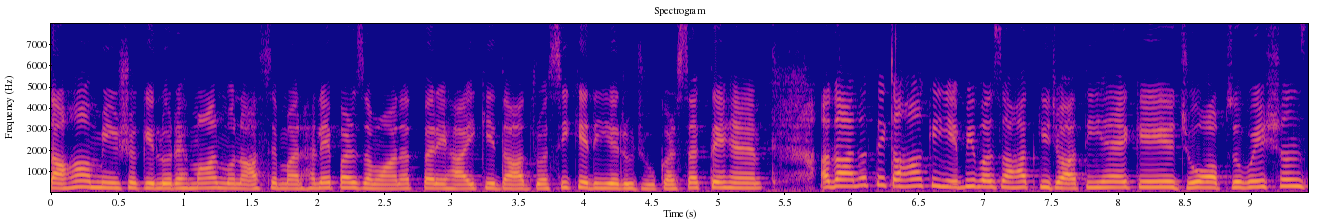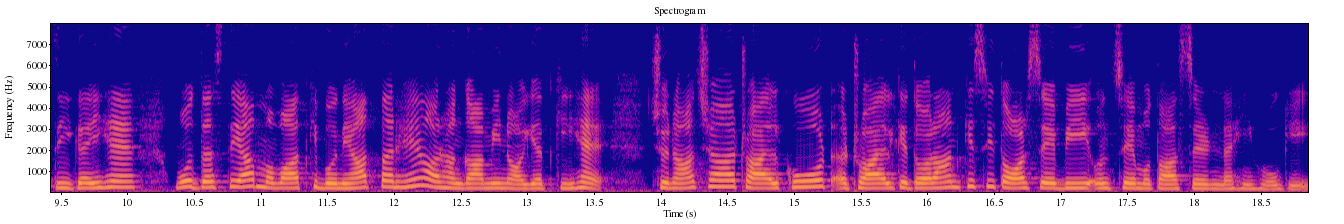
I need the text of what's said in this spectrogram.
ताहम मीर शकील रहमान मुनासिब मरहले पर जमानत पर रिहाई की दाद रसी के लिए रुजू कर सकते हैं। अदालत ने कहा कि यह भी वजाहत की जाती है कि जो ऑब्जर्वेशन दी गई हैं। वो दस्तियाब मवाद की बुनियाद पर हैं और हंगामी नौयत की हैं। चुनाचा ट्रायल कोर्ट ट्रायल के दौरान किसी तौर से भी उनसे मुतासर नहीं होगी।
